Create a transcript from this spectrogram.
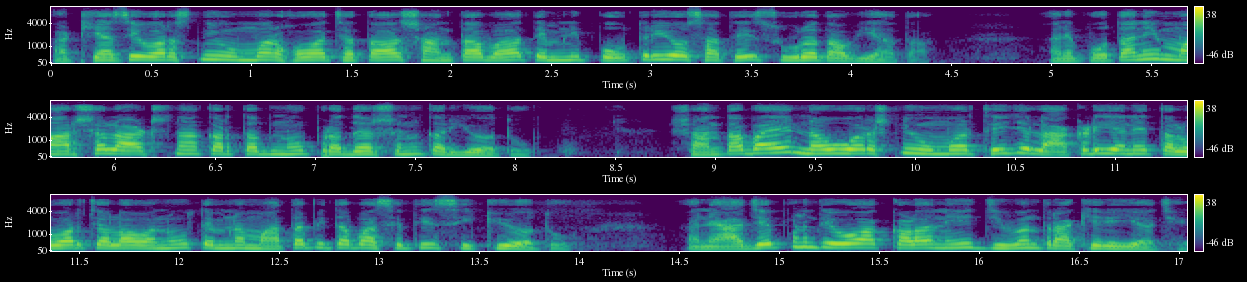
અઠ્યાસી વર્ષની ઉંમર હોવા છતાં શાંતાબા તેમની પૌત્રીઓ સાથે સુરત આવ્યા હતા અને પોતાની માર્શલ આર્ટ્સના કરતબનું પ્રદર્શન કર્યું હતું. શાંતાબાએ નવ વર્ષની ઉંમરથી જ લાકડી અને તલવાર ચલાવવાનું તેમના માતા પિતા પાસેથી શીખ્યું હતું અને આજે પણ તેઓ આ કળાને જીવંત રાખી રહ્યા છે.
